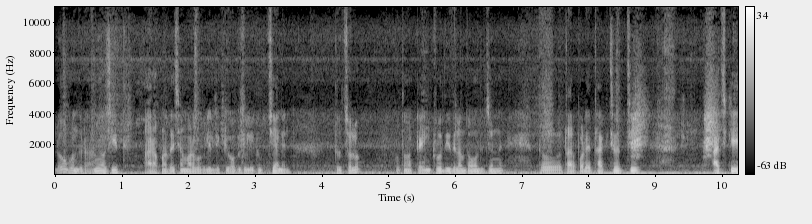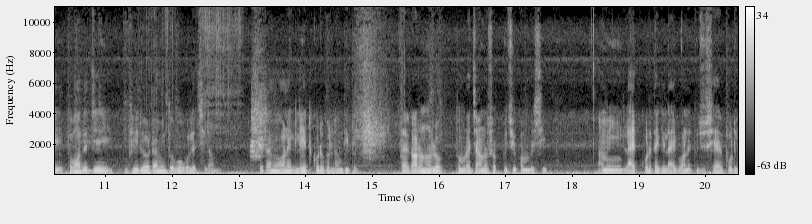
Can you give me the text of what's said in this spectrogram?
হ্যালো বন্ধুরা, আমি অসিত আর আপনারা দেখছেন মার্গোগিল ইলেকট্রিক অফিসিয়াল ইউটিউব চ্যানেল তো চলো, প্রথম একটা ইন্ট্রো দিয়ে দিলাম তোমাদের জন্য। তো তারপরে থাকছে হচ্ছে, আজকে তোমাদের যে ভিডিওটা আমি দেবো বলেছিলাম, সেটা আমি অনেক লেট করে ফেললাম দিতে। তার কারণ হলো, তোমরা জানো সব কিছুই কম বেশি। আমি লাইভ করে থাকি লাইভ অনেক কিছু শেয়ার করি।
